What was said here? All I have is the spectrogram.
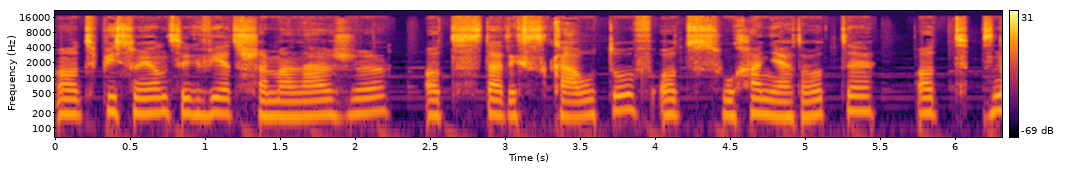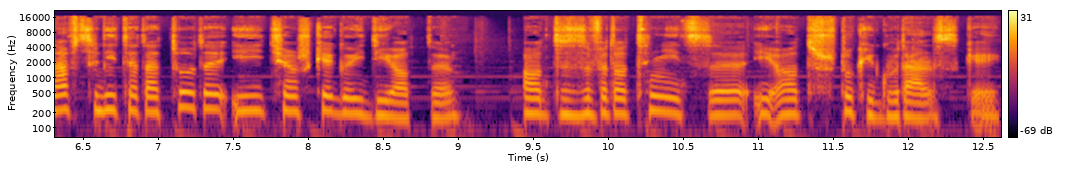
od pisujących wietrze malarzy, od starych skautów, od słuchania roty, od znawcy literatury i ciężkiego idioty, od zwrotnicy i od sztuki góralskiej,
